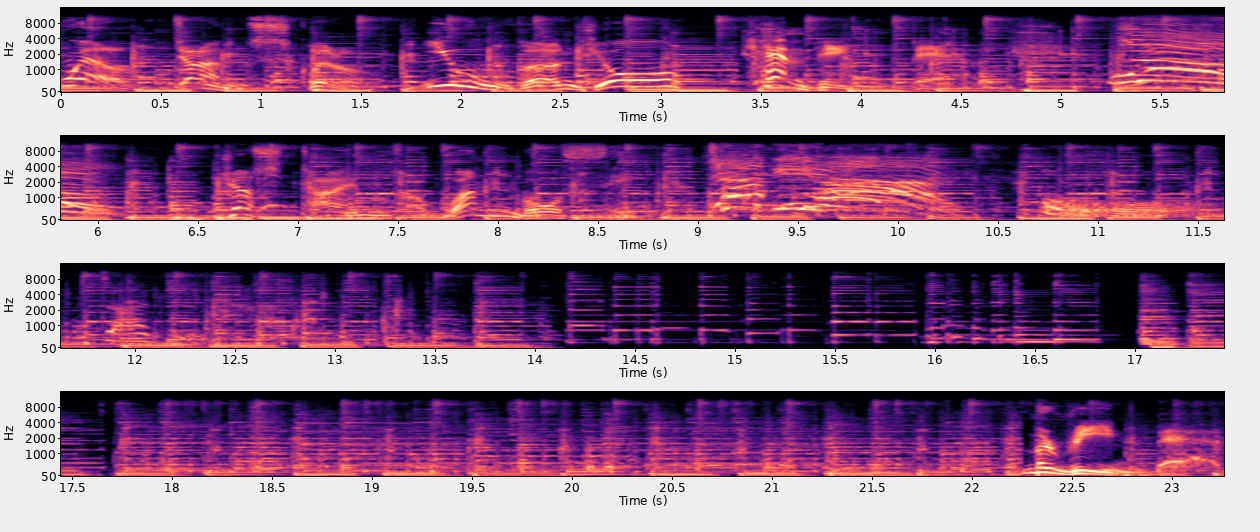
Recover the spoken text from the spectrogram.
Well done, Squirrel. You've earned your camping badge. Yay! Just time for one more thing. Duggee Hug! Oh, Ducky Marine badge.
